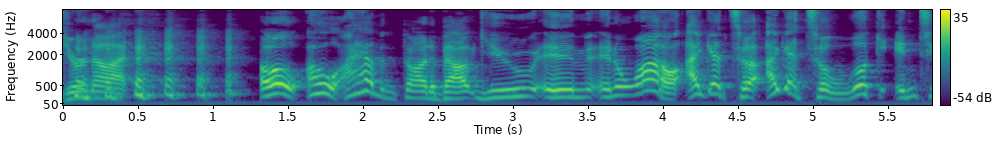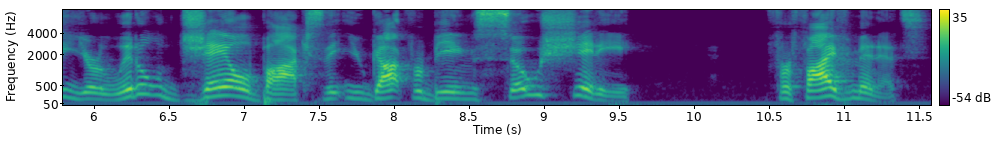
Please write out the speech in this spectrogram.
you're not Oh, oh, I haven't thought about you in in a while. I get to I get to look into your little jail box that you got for being so shitty for 5 minutes.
